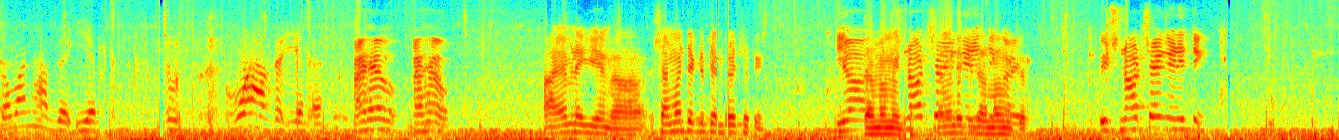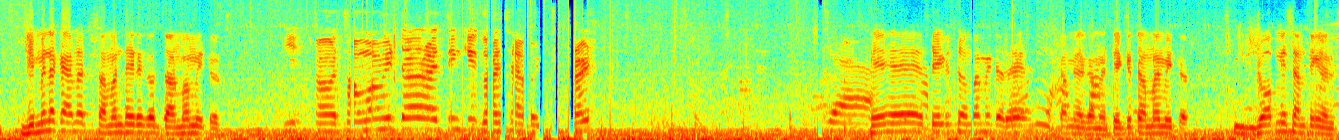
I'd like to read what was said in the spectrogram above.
Someone have the EM. Who have the EMF? I have, I have. I am like EM. Uh, someone take the temperature thing. Yeah, Thermometer. it's not showing Someone take the anything. thermometer. guys. It's not showing anything. Give me the camera. Someone take the thermometer. Ye- Uh, thermometer, I think you guys have it, right? Yeah. Hey, hey, take the thermometer. Hey, come here, come here. Take the thermometer. Drop me something else.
